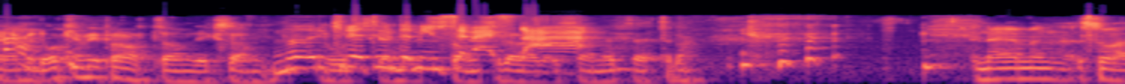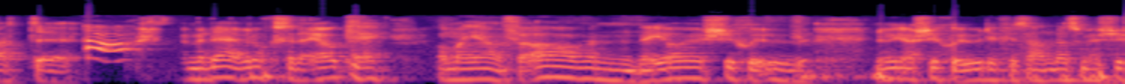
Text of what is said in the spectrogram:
Nej, men då kan vi prata om liksom Mörkret under min semester. Nej men så att eh, Men det är väl också det, ja, okej Om man jämför, ja men jag är 27 Nu är jag 27, det finns andra som är 20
